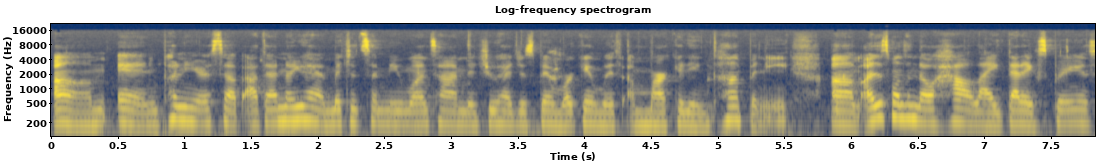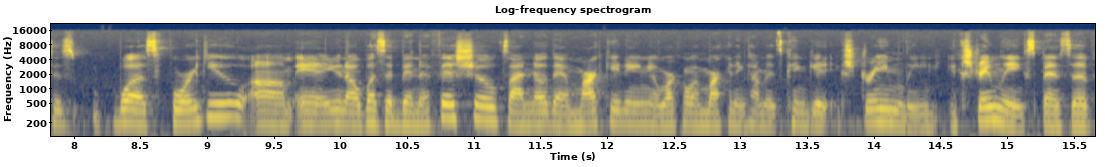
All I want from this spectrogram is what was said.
um, and putting yourself out there. I know you had mentioned to me one time that you had just been working with a marketing company. Um, I just want to know how like that experience was for you, um, and you know was it beneficial? Because I know that marketing and working with marketing companies can get extremely, extremely expensive.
